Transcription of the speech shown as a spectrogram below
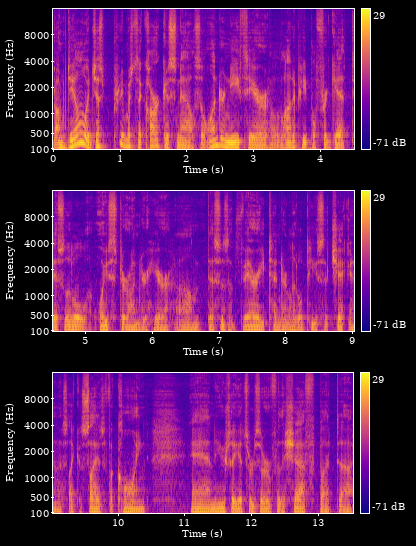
I'm dealing with just pretty much the carcass now. So underneath here, a lot of people forget this little oyster under here. Um, this is a very tender little piece of chicken. It's like the size of a coin. And usually it's reserved for the chef, but uh,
